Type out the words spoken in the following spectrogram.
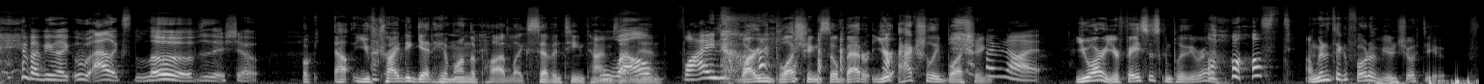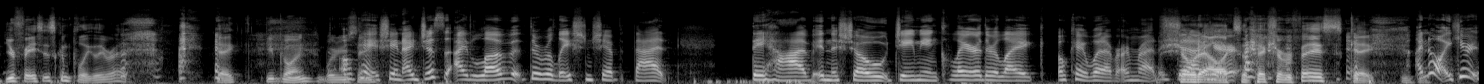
I'm being like, ooh, Alex loves this show. Okay. Al, you've tried to get him on the pod like 17 times. Well, why not? Why are you blushing so bad? You're actually blushing. I'm not. You are. Your face is completely red. Almost. I'm gonna take a photo of you and show it to you. Your face is completely red. Okay, keep going. What are you Okay, saying? Okay, Shane, I just I love the relationship that they have in the show. Jamie and Claire, they're like, okay, whatever, I'm ready. Get Showed Alex here. a picture of her face. Okay. I know. I hear.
